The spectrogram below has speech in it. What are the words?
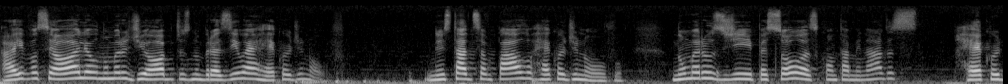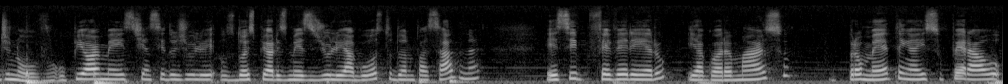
Aí você olha o número de óbitos no Brasil, é recorde novo. No estado de São Paulo, recorde novo. Números de pessoas contaminadas, recorde novo. O pior mês tinha sido julho, os dois piores meses, julho e agosto do ano passado, né? Esse fevereiro e agora março prometem aí superar o,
